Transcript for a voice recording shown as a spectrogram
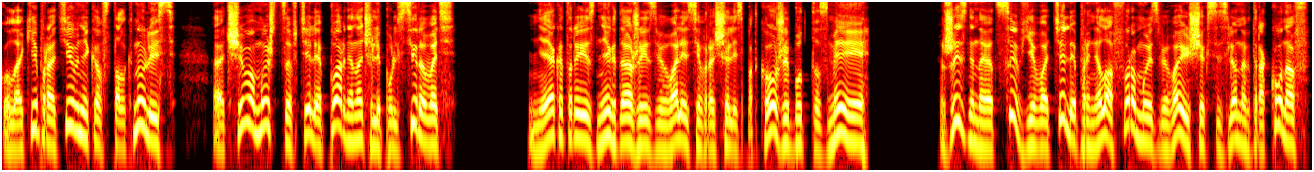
Кулаки противников столкнулись, отчего мышцы в теле парня начали пульсировать. Некоторые из них даже извивались и вращались под кожей, будто змеи. Жизненная ци в его теле приняла форму извивающихся зеленых драконов,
